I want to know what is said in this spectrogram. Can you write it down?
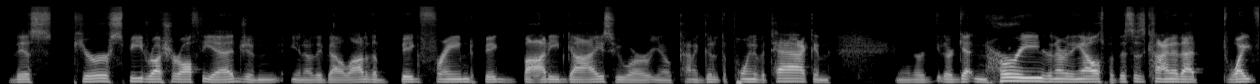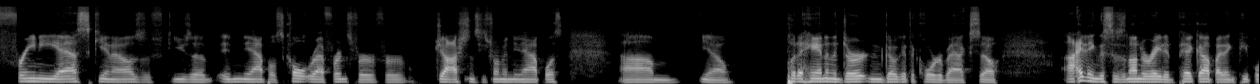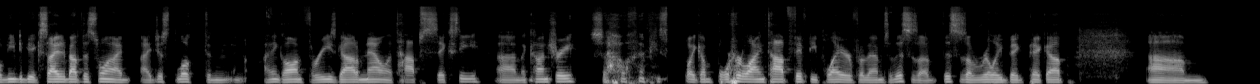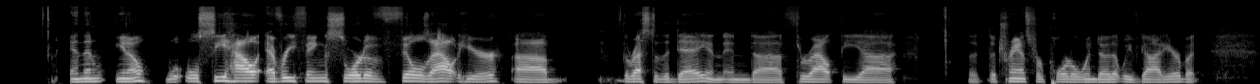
this pure speed rusher off the edge. And, you know, they've got a lot of the big framed, big bodied guys who are, you know, kind of good at the point of attack and you know, they're they're getting hurries and everything else. But this is kind of that Dwight Freeney esque, you know, to use a Indianapolis Colt reference for for Josh since he's from Indianapolis. Um, you know, put a hand in the dirt and go get the quarterback. So I think this is an underrated pickup. I think people need to be excited about this one. I, I just looked and, and I think On3's got him now in the top 60 uh, in the country. So he's like a borderline top 50 player for them. So this is a this is a really big pickup. Um, and then you know we'll, we'll see how everything sort of fills out here uh, the rest of the day and and uh, throughout the, uh, the the transfer portal window that we've got here. But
